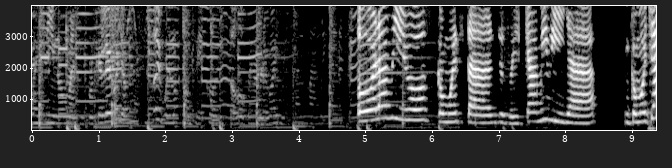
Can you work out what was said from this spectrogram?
Ay, sí, no manches, porque luego yo, o sea, sí doy buenos consejos y todo, pero luego ahí me están mandando. Hola amigos, ¿cómo están? Yo soy Cami Villa. Como ya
